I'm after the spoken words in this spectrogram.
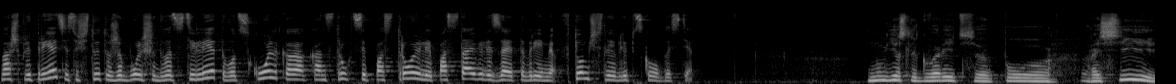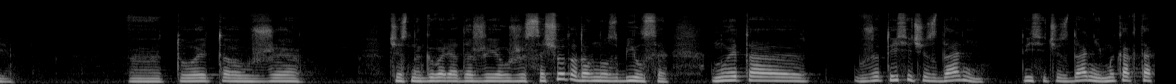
Ваше предприятие существует уже больше 20 лет. Вот сколько конструкций построили, поставили за это время, в том числе и в Липецкой области? Ну, если говорить э, по России, э, то это уже, честно говоря, даже я уже со счета давно сбился, но это уже тысячи зданий, тысячи зданий. Мы как-то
